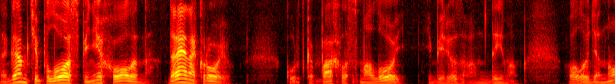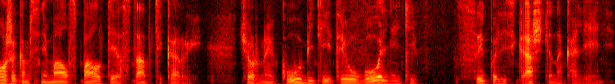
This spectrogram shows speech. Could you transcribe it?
Ногам тепло, спине холодно. Дай накрою. Куртка пахла смолой и березовым дымом. Володя ножиком снимал с палки остатки коры. Черные кубики и треугольники сыпались Кашке на колени.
